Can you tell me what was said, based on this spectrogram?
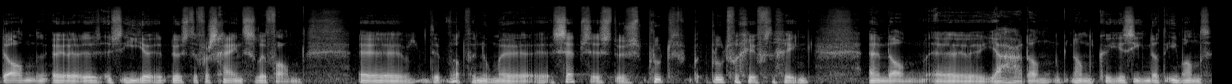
dan uh, zie je dus de verschijnselen van de, wat we noemen sepsis, dus bloed, bloedvergiftiging. En dan, ja, dan, dan kun je zien dat iemand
